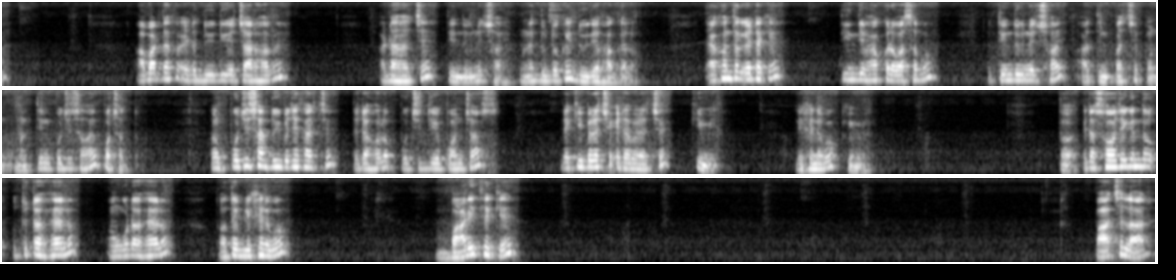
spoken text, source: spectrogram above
আবার দেখো, এটা দুই দুই চার হবে, এটা হচ্ছে তিন দুগুণে ছয় মানে দুটোকেই দুই দিয়ে ভাগ গেল। এখন থেকে এটাকে তিন দিয়ে ভাগ করে বসাবো তিন দুগুণে ছয় আর তিন পাঁচে পনেরো মানে তিন পঁচিশে হয় পঁচাত্তর। কারণ পঁচিশ আর দুই বেঁচে থাকছে এটা হলো পঁচিশ দিয়ে পঞ্চাশ, এটা কী বেরোচ্ছে? এটা বেরোচ্ছে কিমি। লিখে নেব কিমি। তো এটা সহজে কিন্তু উত্তরটা হয়ে গেলো অঙ্কটা হয়ে গেলো অতএব লিখে নেব, বাড়ি থেকে পাঁচলার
